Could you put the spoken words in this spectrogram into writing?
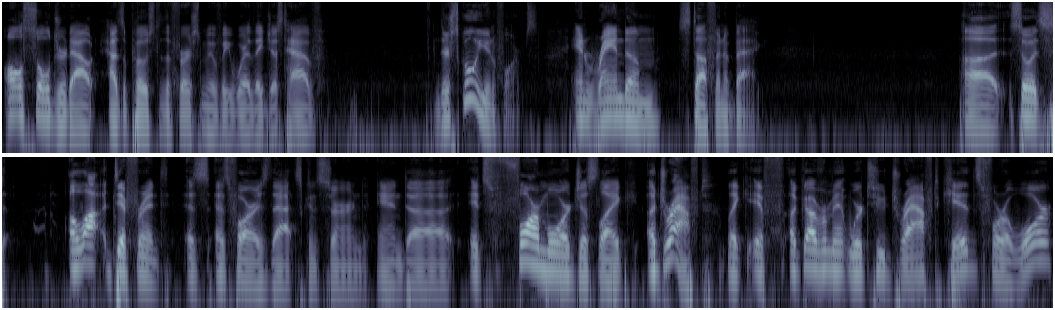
all soldiered out, as opposed to the first movie where they just have their school uniforms and random stuff in a bag. Uh, so it's a lot different as as far as that's concerned, and uh, it's far more just like a draft. Like if a government were to draft kids for a war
